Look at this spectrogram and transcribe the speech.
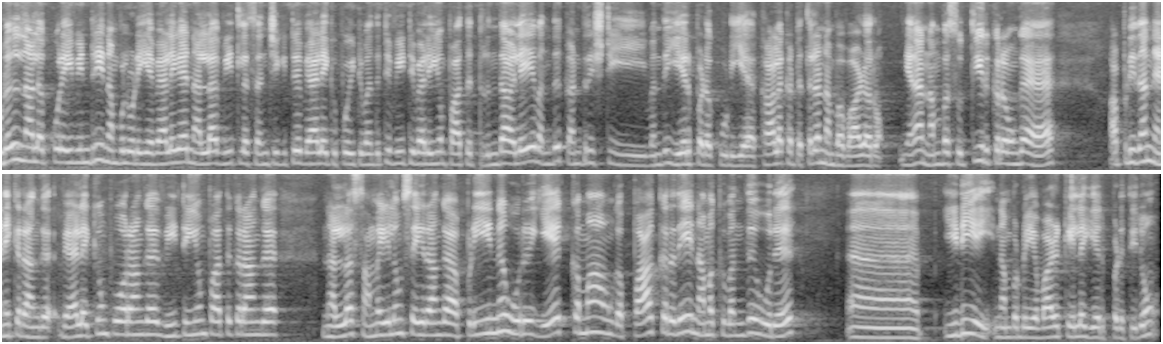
உடல் நலக்குறைவின்றி நம்மளுடைய வேலையை நல்லா வீட்டில் செஞ்சுக்கிட்டு வேலைக்கு போயிட்டு வந்துட்டு வீட்டு வேலையும் பார்த்துட்டு இருந்தாலே வந்து கண் திருஷ்டி வந்து ஏற்படக்கூடிய காலகட்டத்தில் நம்ம வாழறோம். ஏன்னா நம்ம சுற்றி இருக்கிறவங்க அப்படி தான் நினைக்கிறாங்க. வேலைக்கும் போகிறாங்க வீட்டையும் பார்த்துக்கிறாங்க நல்லா சமையலும் செய்கிறாங்க அப்படின்னு ஒரு ஏக்கமாக அவங்க பார்க்குறதே நமக்கு வந்து ஒரு இடியை நம்மளுடைய வாழ்க்கையில் ஏற்படுத்திடும்.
